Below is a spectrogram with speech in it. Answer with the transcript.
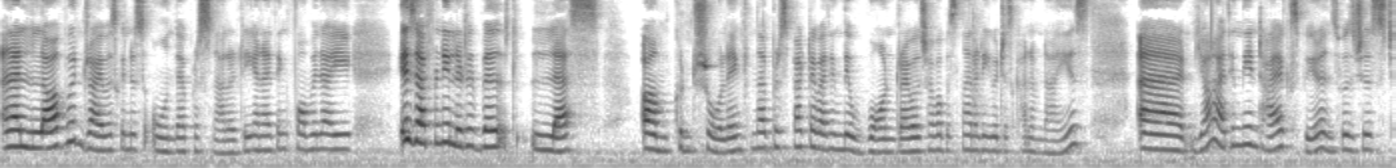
and i love when drivers can just own their personality and i think formula e is definitely a little bit less um controlling from that perspective. I think they want drivers to have a personality, which is kind of nice. And yeah, I think the entire experience was just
